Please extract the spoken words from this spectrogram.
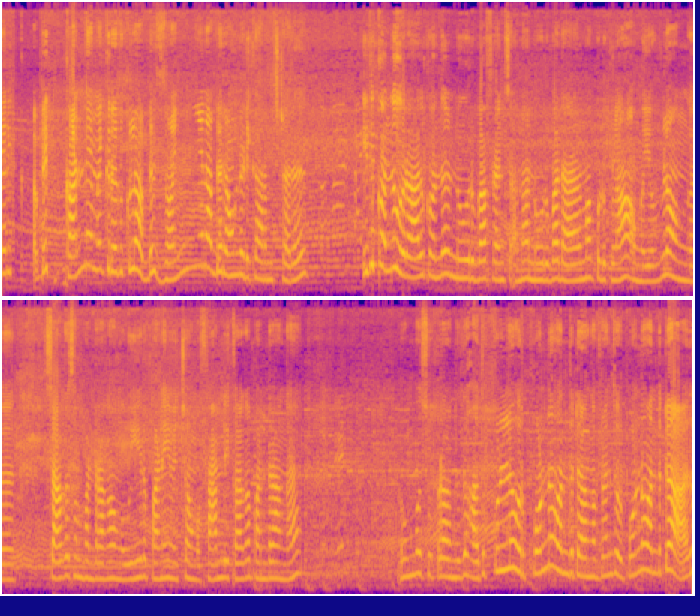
ஏறி அப்படியே கண் இமைக்கிறதுக்குள்ள அப்படியே ஜொங்கன அப்படியே ரவுண்ட் அடிக்க ஆரம்பிச்சிட்டாரு. இதுக்கு வந்து ஒரு ஆளுக்கு வந்து நூறுரூபா ஃப்ரெண்ட்ஸ் ஆனால் நூறுரூபா தாராளமாக கொடுக்கலாம். அவங்க எவ்வளோ அவங்க சாகசம் பண்ணுறாங்க அவங்க உயிரை பணையம் வச்சு அவங்க ஃபேமிலிக்காக பண்ணுறாங்க ரொம்ப சூப்பராக இருந்தது அதுக்குள்ளே ஒரு பொண்ணு வந்துட்டாங்க ஃப்ரெண்ட்ஸ் ஒரு பொண்ணு வந்துட்டு அது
